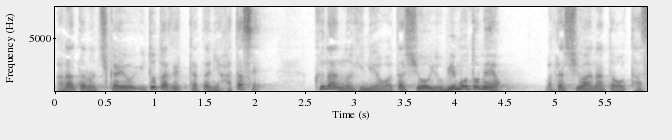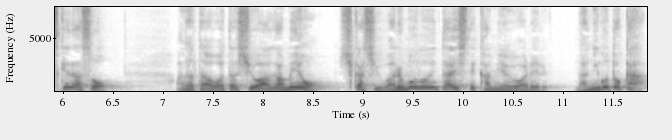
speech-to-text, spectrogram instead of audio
あなたの誓いを意図高き方に果たせ。苦難の日には私を呼び求めよ。私はあなたを助け出そう。あなたは私を崇めよう。しかし悪者に対して神を言われる。何事か。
